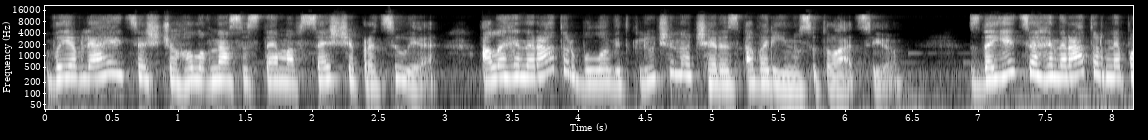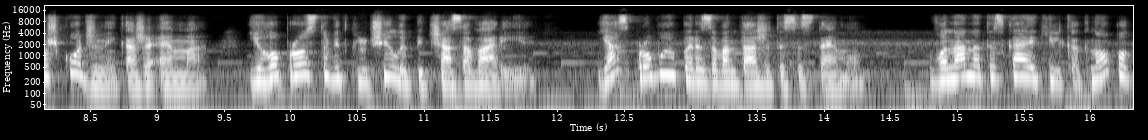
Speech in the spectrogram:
Виявляється, що головна система все ще працює, але генератор було відключено через аварійну ситуацію. Здається, генератор не пошкоджений, каже Емма. Його просто відключили під час аварії. Я спробую перезавантажити систему. Вона натискає кілька кнопок,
